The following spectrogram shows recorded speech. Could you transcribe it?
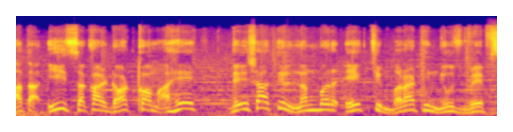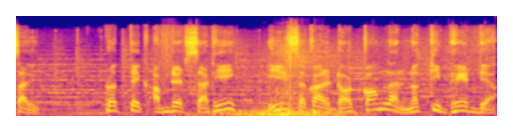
आता ई सकाळ डॉट कॉम आहे देशातील नंबर एक ची मराठी न्यूज वेबसाईट. प्रत्येक अपडेटसाठी ई सकाळ डॉट कॉम ला नक्की भेट द्या.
